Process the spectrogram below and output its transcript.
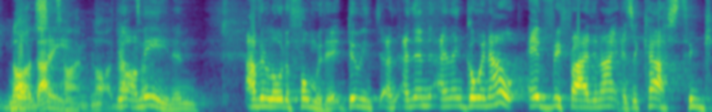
Not at that saying. time, not at that. Time. You know what time. I mean? And having a load of fun with it, doing, and, and then and then going out every Friday night as a cast and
